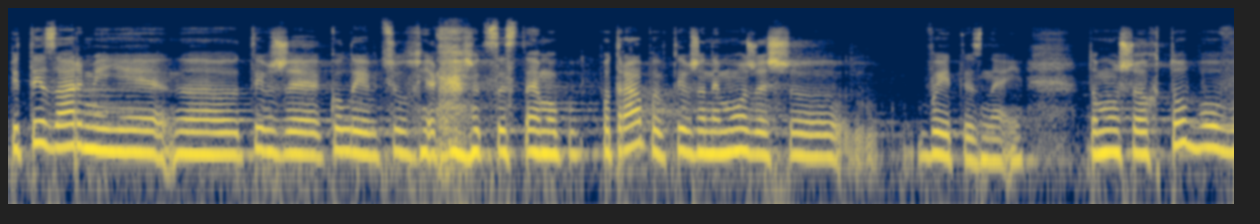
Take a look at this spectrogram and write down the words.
піти з армії, е, ти вже коли в цю як кажуть, систему потрапив, ти вже не можеш е, вийти з неї. Тому що хто був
